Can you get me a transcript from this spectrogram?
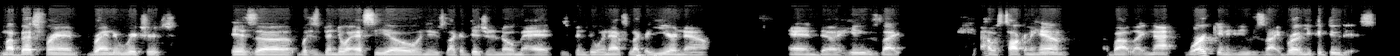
my best friend Brandon Richards is uh what has been doing SEO and he was like a digital nomad. He's been doing that for like a year now, and uh, he was like, I was talking to him about like not working, and he was like, bro, you could do this.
